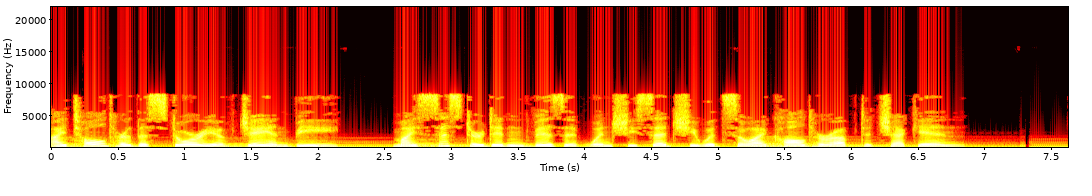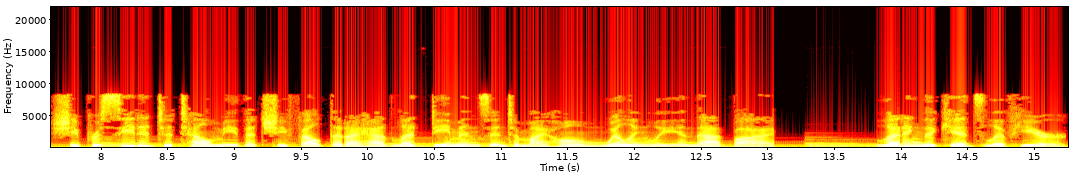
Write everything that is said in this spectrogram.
I told her the story of J and B. My sister didn't visit when she said she would so I called her up to check in. She proceeded to tell me that she felt that I had let demons into my home willingly and that by letting the kids live here,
